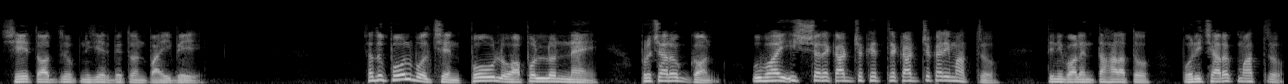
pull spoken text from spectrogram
সে তদ্রূপ নিজের বেতন পাইবে। সাধু পৌল বলছেন, পৌল ও অপল্লর ন্যায়, প্রচারকগণ উভয় ঈশ্বরের কার্যক্ষেত্রে কার্যকারী মাত্র। তিনি বলেন, তাহারা তো পরিচারক মাত্র।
